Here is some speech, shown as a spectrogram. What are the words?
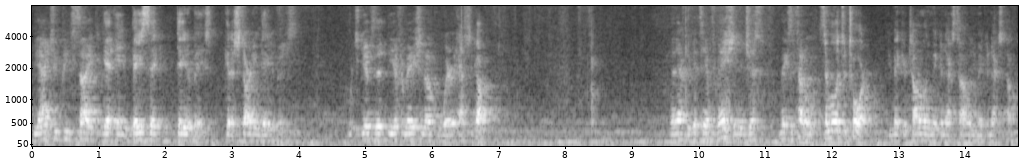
the I2P site to get a basic database, get a starting database, which gives it the information of where it has to go. Then after it gets the information, it just makes a tunnel, similar to Tor. You make your tunnel, you make your next tunnel, you make your next tunnel.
